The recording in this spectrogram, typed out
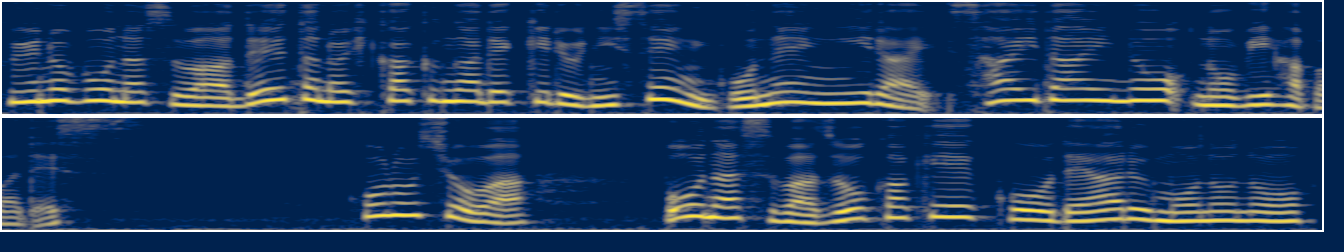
冬のボーナスはデータの比較ができる2005年以来最大の伸び幅です。厚労省は、ボーナスは増加傾向であるものの、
